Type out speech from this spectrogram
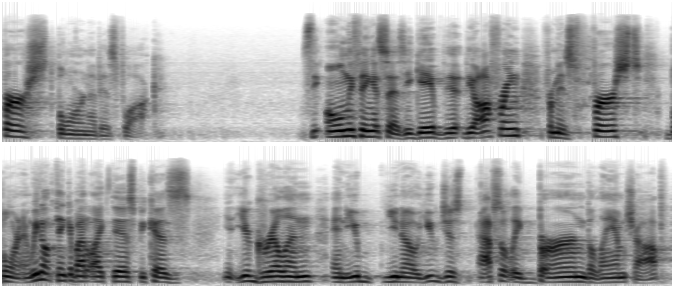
firstborn of his flock. It's the only thing it says. He gave the, the offering from his firstborn. And we don't think about it like this because you're grilling and you, you know, you just absolutely burn the lamb chop.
